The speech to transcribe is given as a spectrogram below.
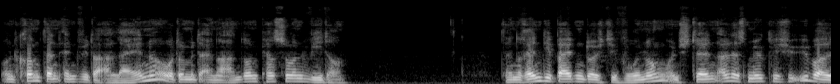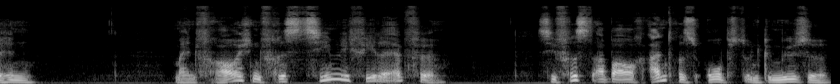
und kommt dann entweder alleine oder mit einer anderen Person wieder. Dann rennen die beiden durch die Wohnung und stellen alles Mögliche überall hin. Mein Frauchen frisst ziemlich viele Äpfel. Sie frisst aber auch anderes Obst und Gemüse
